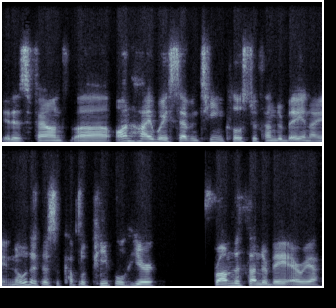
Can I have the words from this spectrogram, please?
It is found uh, on Highway 17, close to Thunder Bay. And I know that there's a couple of people here from the Thunder Bay area.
